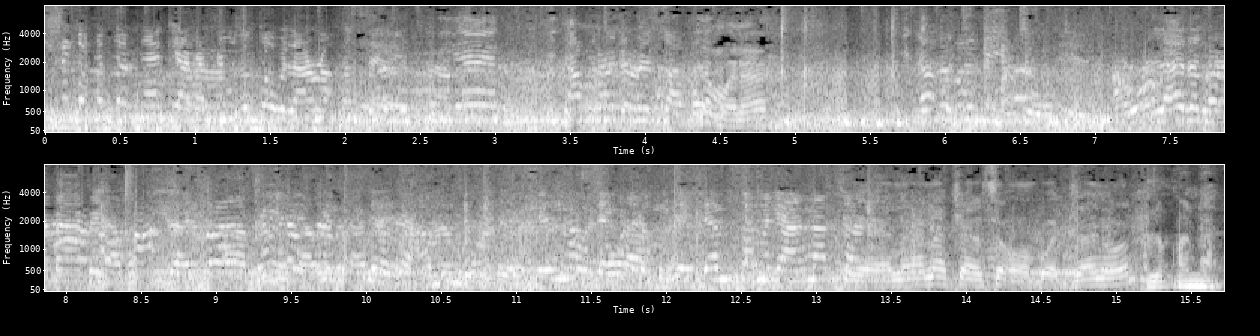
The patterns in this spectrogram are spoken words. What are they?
She got myself in the car. refuse to towel and wrap myself. Yeah. It happened to the rest of us. Come on, huh? It happened to me too. A lot of them have been able to like, you know, them family are natural. Yeah, no, natural something, but you know. Look on that.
